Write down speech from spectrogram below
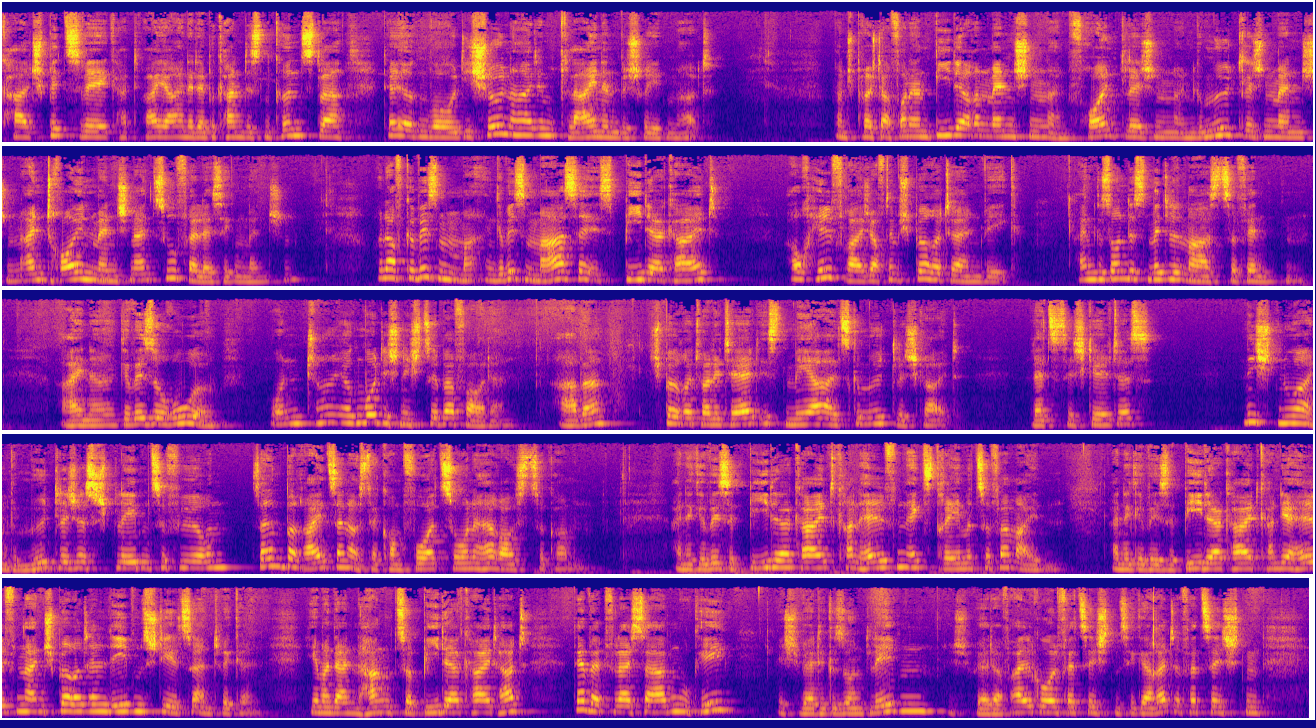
Karl Spitzweg war ja einer der bekanntesten Künstler, der irgendwo die Schönheit im Kleinen beschrieben hat. Man spricht auch von einem biederen Menschen, einem freundlichen, einem gemütlichen Menschen, einem treuen Menschen, einem zuverlässigen Menschen. Und auf gewissem, in gewissem Maße ist Biederkeit auch hilfreich auf dem spirituellen Weg ein gesundes Mittelmaß zu finden, eine gewisse Ruhe und irgendwo dich nicht zu überfordern. Aber Spiritualität ist mehr als Gemütlichkeit. Letztlich gilt es, nicht nur ein gemütliches Leben zu führen, sondern bereit sein, aus der Komfortzone herauszukommen. Eine gewisse Biederkeit kann helfen, Extreme zu vermeiden. Eine gewisse Biederkeit kann dir helfen, einen spirituellen Lebensstil zu entwickeln. Jemand, der einen Hang zur Biederkeit hat, der wird vielleicht sagen, okay, ich werde gesund leben, ich werde auf Alkohol verzichten, Zigarette verzichten,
